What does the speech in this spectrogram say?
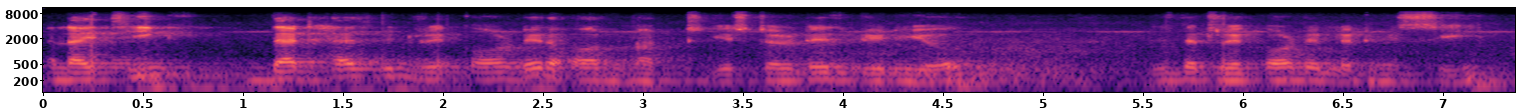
And I think that has been recorded or not. Yesterday's video. Is that recorded? Let me see.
